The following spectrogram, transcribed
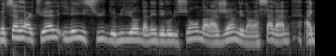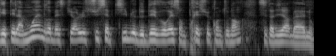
Notre cerveau actuel, il est issu de millions d'années d'évolution dans la jungle et dans la savane, à guetter la moindre bestiole susceptible de dévorer son précieux contenant, c'est-à-dire ben, nous.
